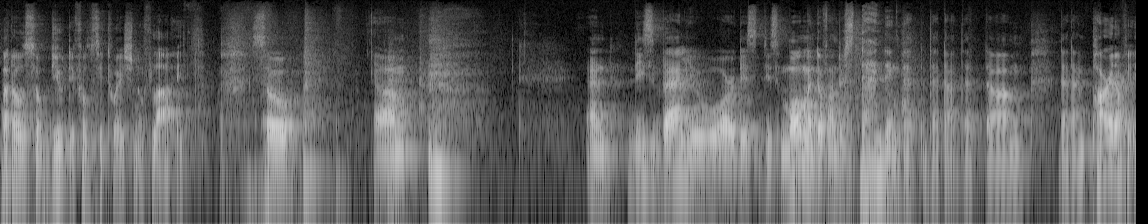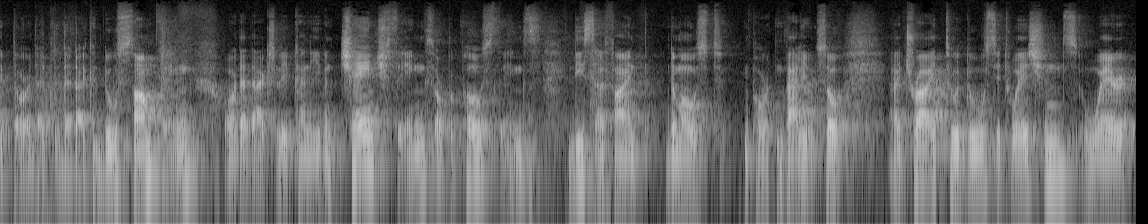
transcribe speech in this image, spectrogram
but also beautiful situation of life. So um, and this value or this this moment of understanding that that uh, that um, that I'm part of it or that that I can do something or that I actually can even change things or propose things these I find the most important value. So I try to do situations where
